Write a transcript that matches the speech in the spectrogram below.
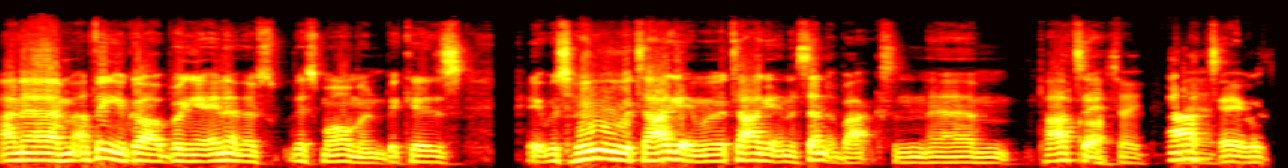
And um, I think you've got to bring it in at this this moment because it was who we were targeting. We were targeting the centre backs and um, Partey. Partey, Partey was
